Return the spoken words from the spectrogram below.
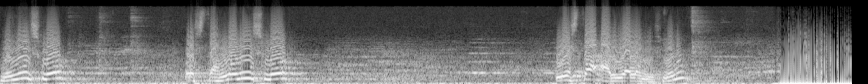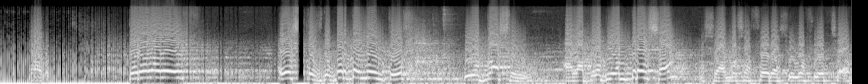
lo mismo, está lo mismo, y esta haría lo mismo, ¿no? Pero a la vez estos departamentos lo pasen a la propia empresa, o sea, vamos a hacer así una flecha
